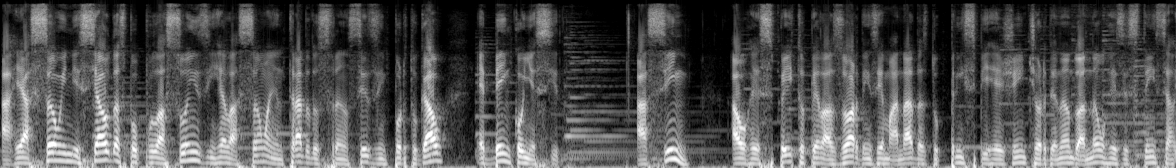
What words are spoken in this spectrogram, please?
A reação inicial das populações em relação à entrada dos franceses em Portugal é bem conhecida. Assim, ao respeito pelas ordens emanadas do príncipe regente ordenando a não resistência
